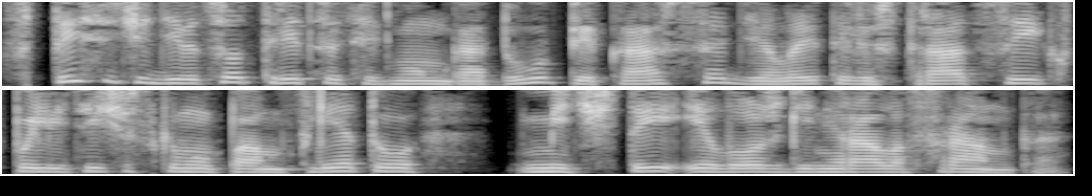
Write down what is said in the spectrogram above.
В 1937 году Пикассо делает иллюстрации к политическому памфлету «Мечты и ложь генерала Франка».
